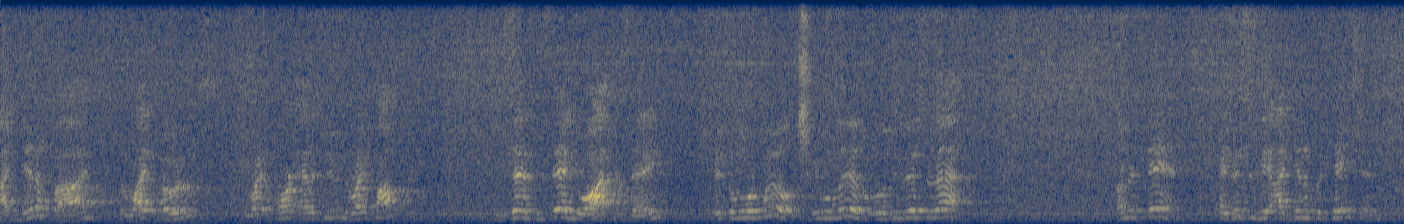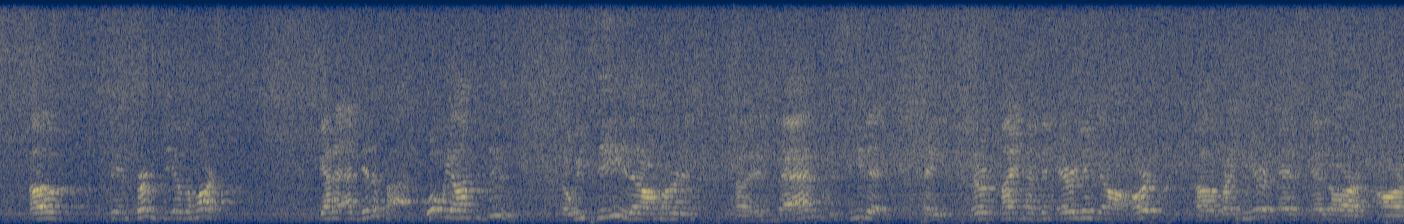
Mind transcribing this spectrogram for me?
identify the right motives, the right heart attitude, and the right posture. He says instead you ought to say, if the Lord wills, we will live and we'll do this or that. Understand, hey, this is the identification of the infirmity of the heart. You got to identify what we ought to do. So we see that our heart is uh, is bad. We see that hey, there might have been arrogance in our heart uh, right here as, as our, our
